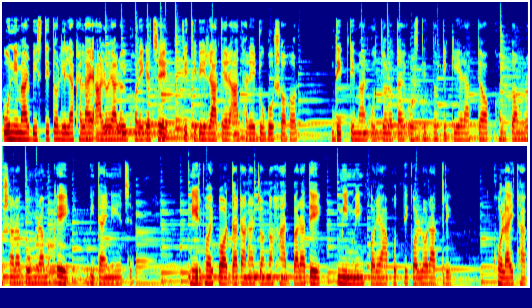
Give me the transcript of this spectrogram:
পূর্ণিমার বিস্তৃত লীলা খেলায় আলোয় আলোয় ভরে গেছে পৃথিবীর রাতের আধারে ডুবো শহর। দীপ্তিমান উজ্জ্বলতায় অস্তিত্ব টিকিয়ে রাখতে অক্ষম তম্রসারা গোমরা মুখেই বিদায় নিয়েছে। নির্ভয় পর্দা টানার জন্য হাত বাড়াতেই মিনমিন করে আপত্তি করল রাত্রি। খোলাই থাক।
